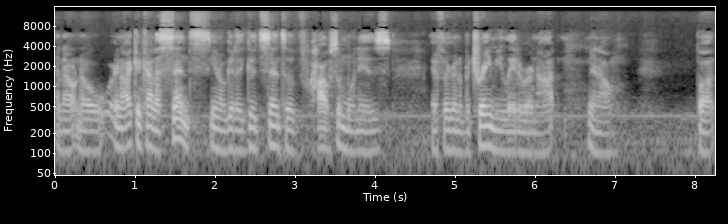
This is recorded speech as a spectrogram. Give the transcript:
and I don't know, you know, I can kind of sense, you know, get a good sense of how someone is if they're going to betray me later or not, you know. But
